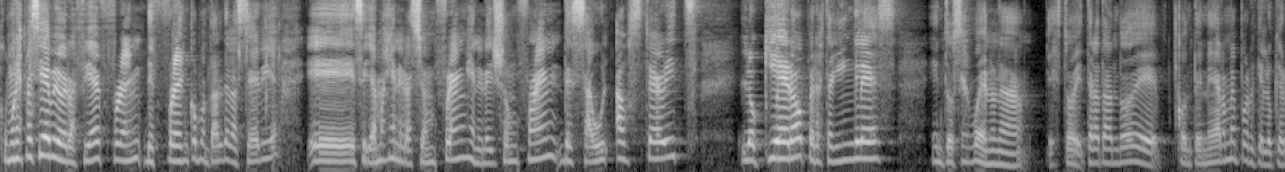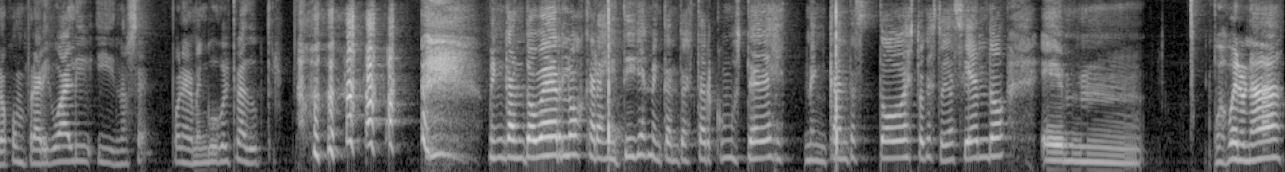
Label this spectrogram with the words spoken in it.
como una especie de biografía de Frank, de Frank como tal de la serie. Eh, se llama Generación Frank, Generation Frank, de Saul Austerlitz. Lo quiero, pero está en inglés. Entonces, bueno, nada, estoy tratando de contenerme porque lo quiero comprar igual y, y no sé, ponerme en Google Traductor. Me encantó verlos, carajitillas, me encantó estar con ustedes, me encanta todo esto que estoy haciendo. Em, pues bueno, nada,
